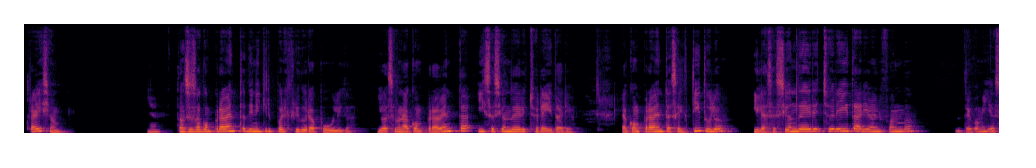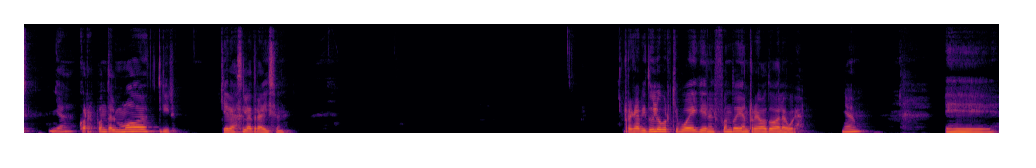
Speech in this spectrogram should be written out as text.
tradición. Entonces esa compraventa tiene que ir por escritura pública. Y va a ser una compraventa y cesión de derecho hereditario. La compraventa es el título y la cesión de derecho hereditario en el fondo, entre comillas, ya corresponde al modo de adquirir, que hace la tradición. Recapitulo porque puede que en el fondo haya enredado toda la wea. ¿Ya? Eh,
